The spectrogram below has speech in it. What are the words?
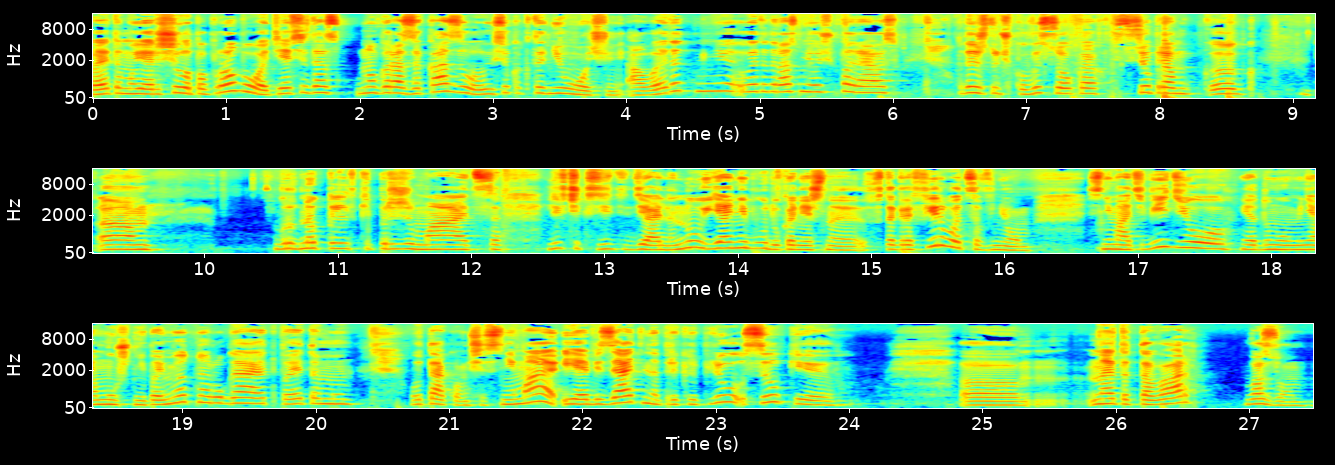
Поэтому я решила попробовать. Я всегда много раз заказывала, и все как-то не очень. А в этот, мне, в этот раз мне очень понравилось. Вот эта штучка высокая, все прям к, э, грудной клетки прижимается, лифчик сидит идеально. Ну, я не буду, конечно, фотографироваться в нем, снимать видео. Я думаю, меня муж не поймет, наругает, поэтому вот так вам сейчас снимаю. И обязательно прикреплю ссылки э, на этот товар в Озон.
